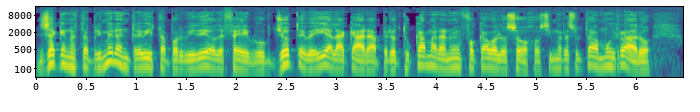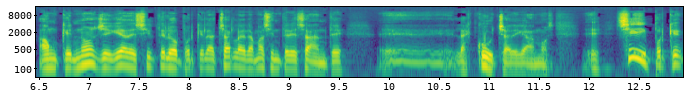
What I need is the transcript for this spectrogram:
ya que en nuestra primera entrevista por video de Facebook yo te veía la cara, pero tu cámara no enfocaba los ojos y me resultaba muy raro, aunque no llegué a decírtelo porque la charla era más interesante, eh, la escucha, digamos. Eh, sí, porque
